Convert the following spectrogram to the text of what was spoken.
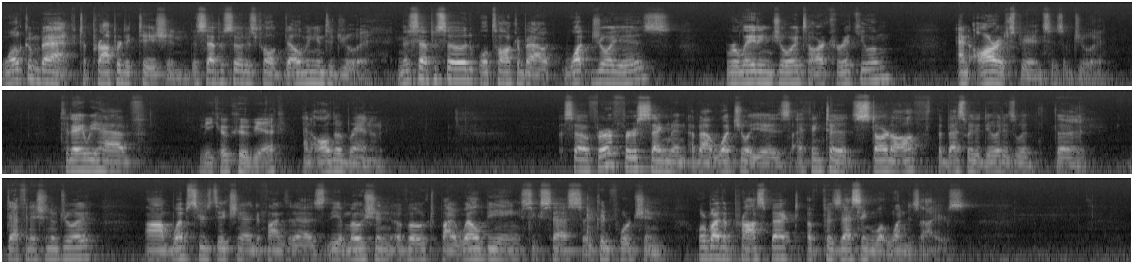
Welcome back to Proper Dictation. This episode is called Delving into Joy. In this episode, we'll talk about what joy is, relating joy to our curriculum, and our experiences of joy. Today we have Miko Kubiak. and Aldo Branham. So, for our first segment about what joy is, I think to start off, the best way to do it is with the definition of joy. Um, Webster's dictionary defines it as the emotion evoked by well being, success, or good fortune, or by the prospect of possessing what one desires.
